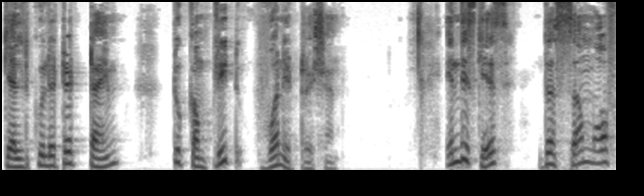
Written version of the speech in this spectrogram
calculated time to complete one iteration. In this case, the sum of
